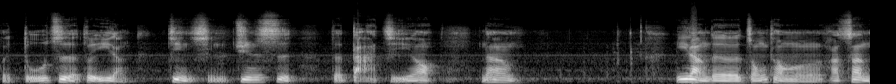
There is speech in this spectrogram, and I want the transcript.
会独自的对伊朗进行军事的打击哦。那伊朗的总统哈桑。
